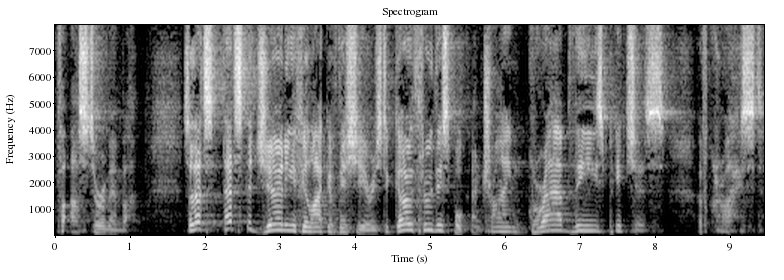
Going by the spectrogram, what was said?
for us to remember. So that's, that's the journey, if you like, of this year, is to go through this book and try and grab these pictures of Christ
